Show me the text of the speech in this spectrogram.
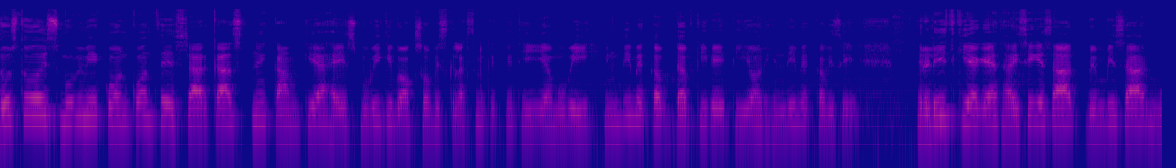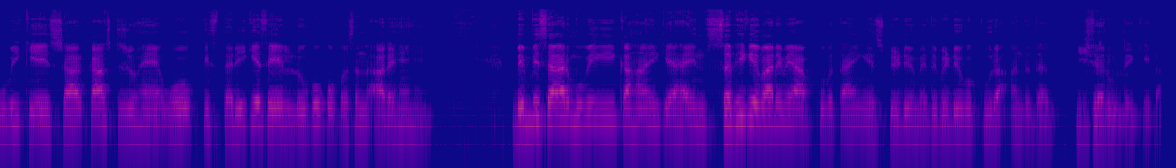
दोस्तों, इस मूवी में कौन कौन से स्टार कास्ट ने काम किया है? इस मूवी की बॉक्स ऑफ़िस कलेक्शन कितनी थी? यह मूवी हिंदी में कब डब की गई थी और हिंदी में कब इसे रिलीज़ किया गया था? इसी के साथ बिम्बिसार मूवी के स्टार कास्ट जो हैं, वो किस तरीके से लोगों को पसंद आ रहे हैं? बिम्बिसार मूवी की कहानी क्या है? इन सभी के बारे में आपको बताएँगे इस वीडियो में तो वीडियो को पूरा अंत तक ज़रूर देखिएगा।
